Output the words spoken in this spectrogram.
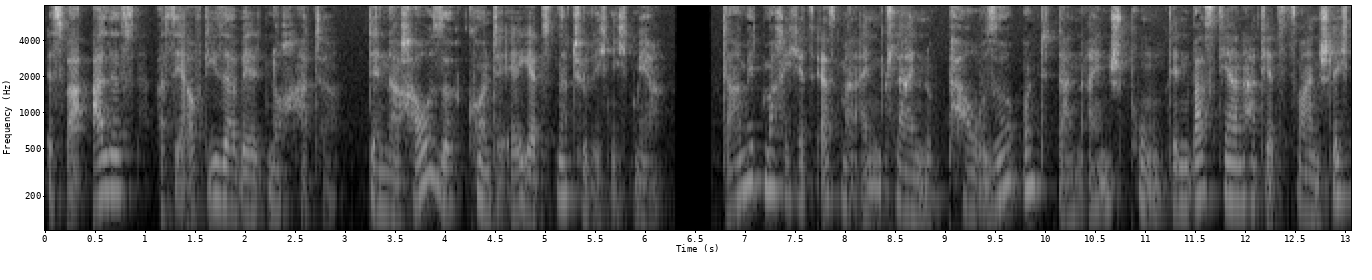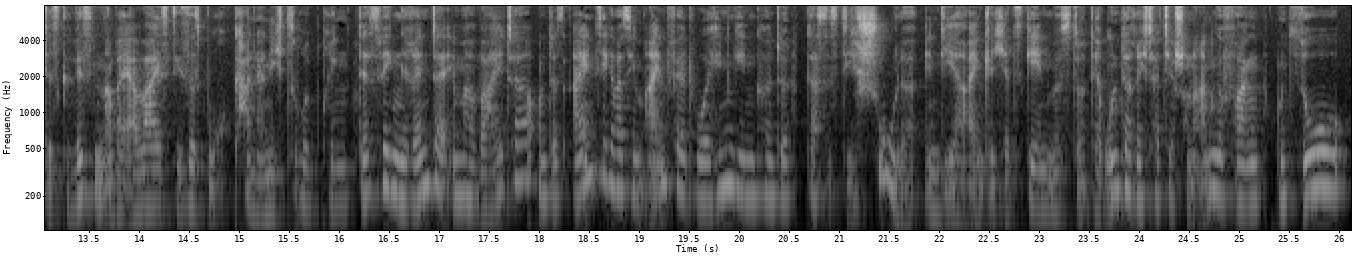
Es war alles, was er auf dieser Welt noch hatte. Denn nach Hause konnte er jetzt natürlich nicht mehr. Damit mache ich jetzt erstmal eine kleine Pause und dann einen Sprung. Denn Bastian hat jetzt zwar ein schlechtes Gewissen, aber er weiß, dieses Buch kann er nicht zurückbringen. Deswegen rennt er immer weiter und das Einzige, was ihm einfällt, wo er hingehen könnte, das ist die Schule, in die er eigentlich jetzt gehen müsste. Der Unterricht hat ja schon angefangen und so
